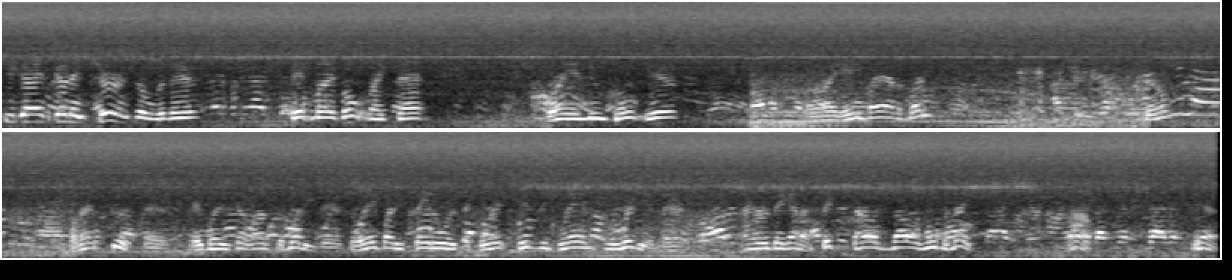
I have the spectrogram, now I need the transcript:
hope you guys got insurance over there. Hit my boat like that. Brand new boat here. All right, anybody have a buddy? No? Well, that's good, man. Everybody's got lots of money there. So anybody staying over at the Grand, Disney Grand Floridian there, I heard they got a $6,000 room a night. Wow. Yeah.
